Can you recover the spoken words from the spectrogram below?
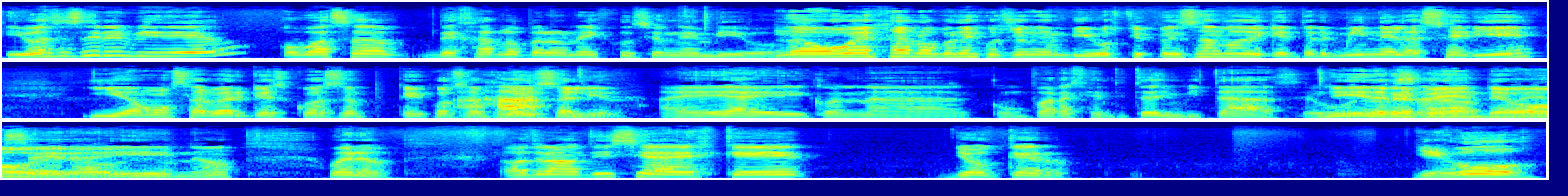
¿Y vas a hacer el video o vas a dejarlo para una discusión en vivo? No, voy a dejarlo para la discusión en vivo. Estoy pensando de que termine la serie y vamos a ver qué cosa, qué cosa Ajá. puede salir. Ahí, ahí, con, la, con un par de gentitas invitadas, seguro. Sí, de o sea, repente, obvio, ahí. ¿no? Bueno, otra noticia es que Joker llegó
